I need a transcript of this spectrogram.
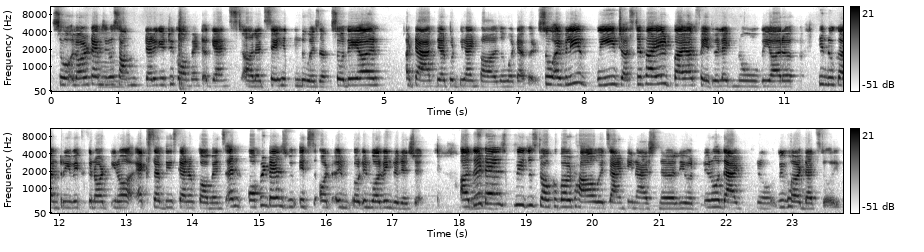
So a lot of times you know some derogatory comment against uh, let's say hinduism. So they are attacked they are put behind bars or whatever. So i believe we justify it by our faith. We're like no we are a hindu country. We cannot you know accept these kind of comments. And oftentimes it's all in, involving religion. Other times we just talk about how it's anti-national. You you know that you know we've heard that story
